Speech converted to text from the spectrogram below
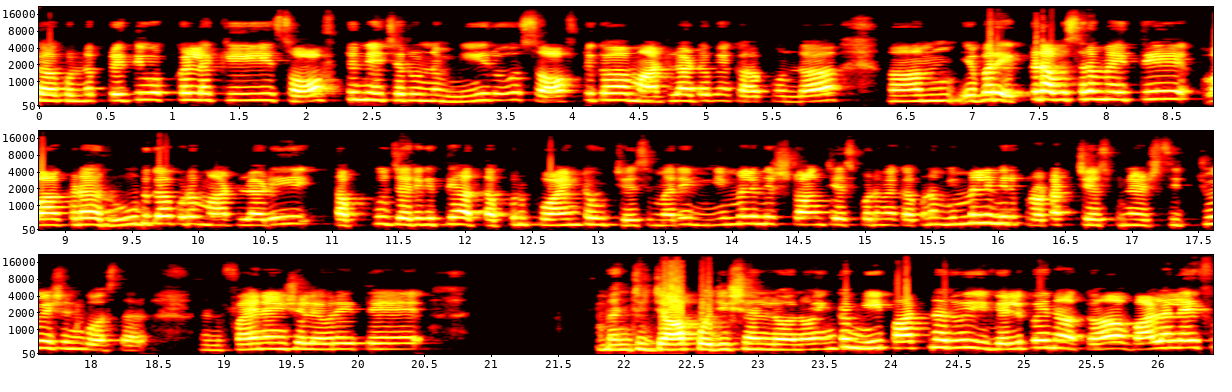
కాకుండా ప్రతి ఒక్కళ్ళకి సాఫ్ట్ నేచర్ ఉన్న మీరు సాఫ్ట్గా మాట్లాడటమే కాకుండా ఎవరు ఎక్కడ అవసరమైతే అక్కడ రూడ్గా కూడా మాట్లాడి తప్పు జరిగితే ఆ తప్పును పాయింట్ అవుట్ చేసి మరి మిమ్మల్ని మీరు స్ట్రాంగ్ చేసుకోవడమే కాకుండా మిమ్మల్ని మీరు ప్రొటెక్ట్ చేసుకునే సిచ్యువేషన్కి వస్తారు. అండ్ ఫైనాన్షియల్ ఎవరైతే మంచి జాబ్ పొజిషన్లోనో ఇంకా మీ పార్ట్నర్ వెళ్ళిపోయినాక వాళ్ళ లైఫ్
